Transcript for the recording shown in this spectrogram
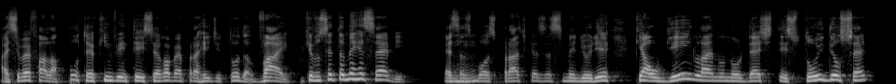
Aí você vai falar, puta, eu que inventei isso agora vai para a rede toda? Vai, porque você também recebe essas Uhum. boas práticas, essa melhoria que alguém lá no Nordeste testou e deu certo.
